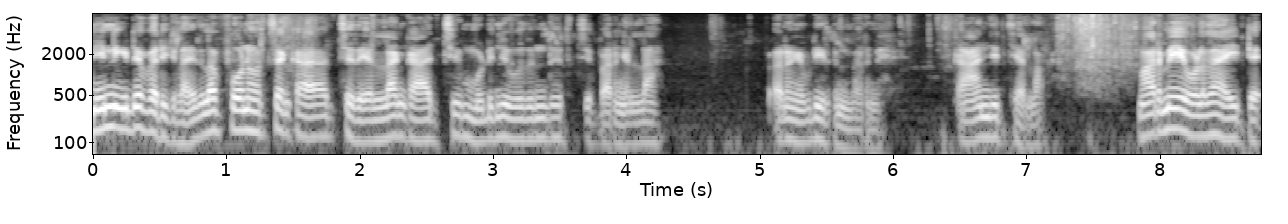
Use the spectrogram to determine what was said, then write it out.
நின்றுக்கிட்டே பறிக்கலாம். இதெல்லாம் போன வருஷம் காய்ச்சது. எல்லாம் காய்ச்சி முடிஞ்சு உதிர்ந்துருச்சு பாருங்கள் எல்லாம். பாருங்கள் எப்படி இருக்குன்னு பாருங்கள் காஞ்சிருச்சு எல்லாம். மரமே இவ்வளோ தான் ஆயிட்டு.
